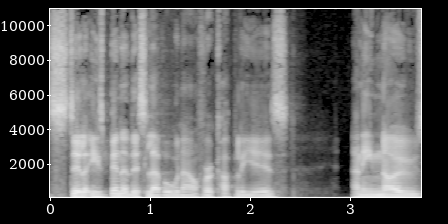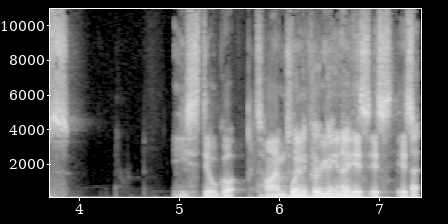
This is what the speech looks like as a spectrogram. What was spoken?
still, he's been at this level now for a couple of years and he knows he's still got time to Well, improve. get- You know, if- it's, it's, it's, Uh,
